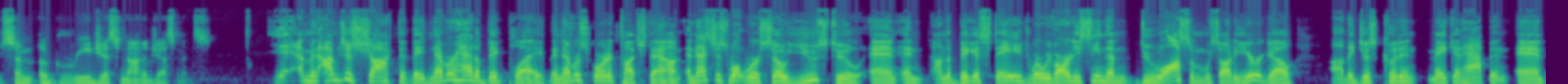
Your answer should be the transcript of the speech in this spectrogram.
some egregious non-adjustments. Yeah, I mean, I'm just shocked that they never had a big play. They never scored a touchdown, and that's just what we're so used to. And and on the biggest stage where we've already seen them do awesome, we saw it a year ago. Uh, they just couldn't make it happen. And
